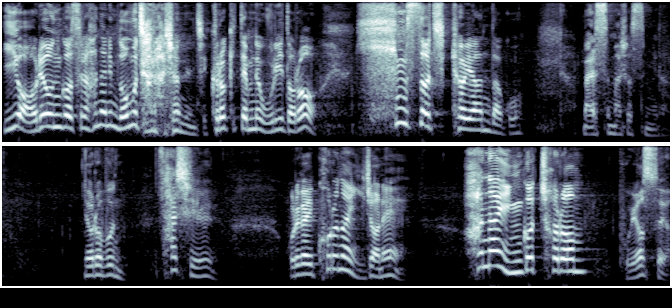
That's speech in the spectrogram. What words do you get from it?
이 어려운 것을 하나님 너무 잘 아셨는지 그렇기 때문에 우리더러 힘써 지켜야 한다고 말씀하셨습니다. 여러분, 사실 우리가 이 코로나 이전에 하나인 것처럼 보였어요.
